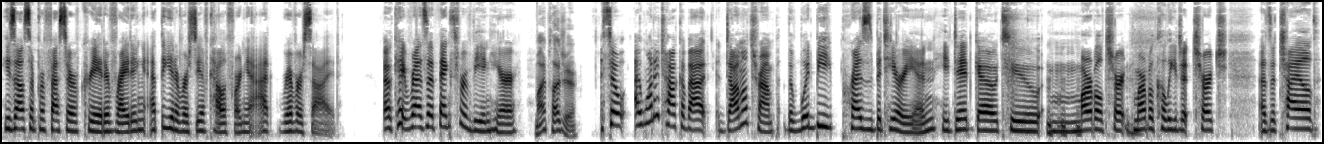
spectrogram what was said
He's also professor of creative writing at the University of California at Riverside. Okay, Reza, thanks for being here. My pleasure. So, I want to talk about Donald Trump, the would-be Presbyterian. He did go to Marble Church, Marble Collegiate Church as a child,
